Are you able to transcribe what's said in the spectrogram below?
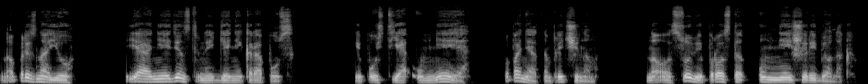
но признаю, я не единственный гений карапуз. И пусть я умнее, по понятным причинам, но Суви просто умнейший ребенок.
